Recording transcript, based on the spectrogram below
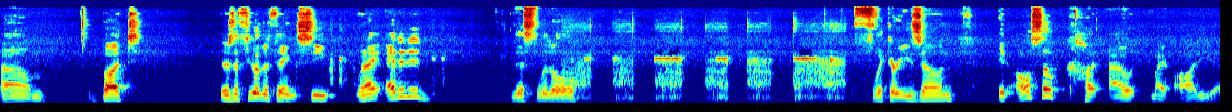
Um, but there's a few other things. See, when I edited this little flickery zone, it also cut out my audio.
